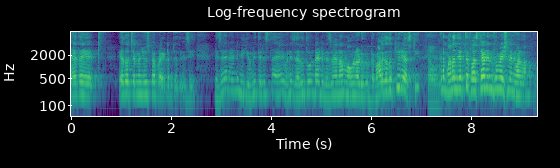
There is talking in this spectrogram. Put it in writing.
లేకపోతే ఏదో చిన్న న్యూస్ పేపర్ ఐటమ్ చదివేసి నిజమేనండి మీకు ఇవన్నీ తెలుస్తాయా? ఇవన్నీ జరుగుతుంటాయి నిజమేనా? అని మమ్మల్ని అడుగుతుంటారు. వాళ్ళకి అదో క్యూరియాసిటీ. అంటే మనం చెప్తే ఫస్ట్ హ్యాండ్ ఇన్ఫర్మేషన్ అని వాళ్ళ నమ్మకం.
